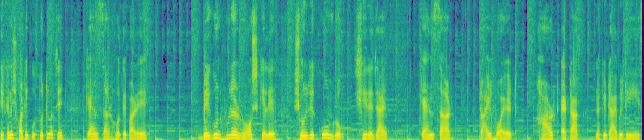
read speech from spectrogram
এখানে সঠিক উত্তরটি হচ্ছে ক্যান্সার হতে পারে। বেগুন ফুলের রস খেলে শরীরে কোন রোগ সেরে যায়? ক্যান্সার, টাইফয়েড হার্ট অ্যাটাক নাকি ডায়াবেটিস?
